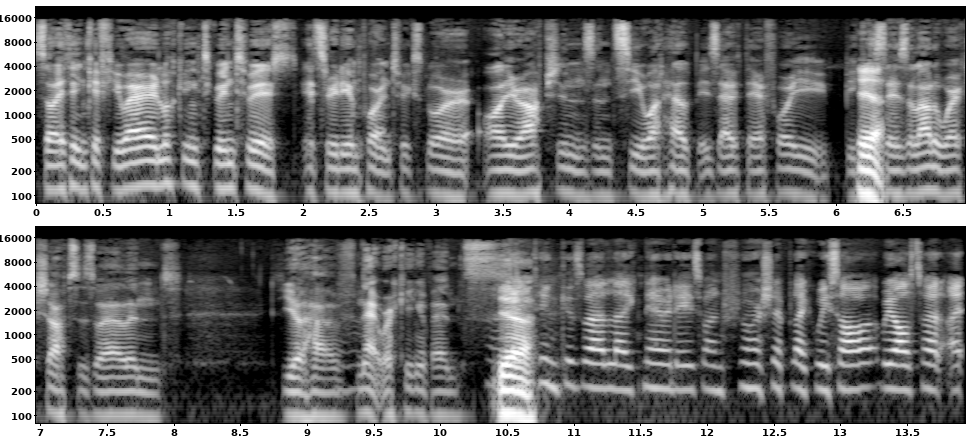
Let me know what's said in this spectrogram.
So I think if you are looking to go into it, it's really important to explore all your options and see what help is out there for you because Yeah. there's a lot of workshops as well and you'll have networking events. Yeah. I think as well, like nowadays entrepreneurship, like we saw, we also had uh,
